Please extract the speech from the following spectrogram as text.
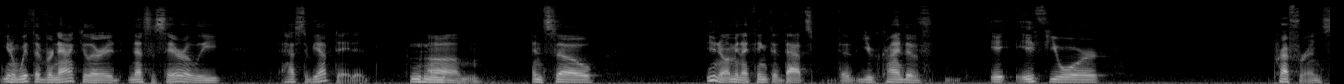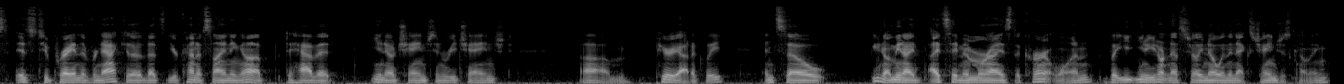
you know, with the vernacular, it necessarily has to be updated. Um, and so, you know, I mean, I think that that's that you're kind of if your preference is to pray in the vernacular, that's you're kind of signing up to have it, you know, changed and rechanged um, periodically. And so, you know, I mean, I'd, I'd say memorize the current one, but you, you know, you don't necessarily know when the next change is coming.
